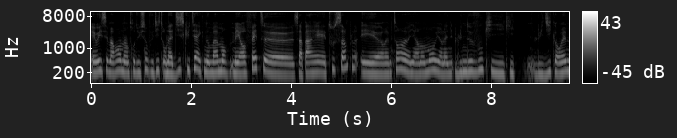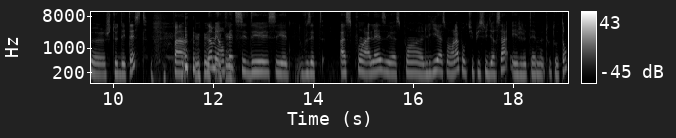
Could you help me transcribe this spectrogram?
Et oui, c'est marrant, en introduction, vous dites on a discuté avec nos mamans. Mais en fait, euh, ça paraît tout simple. Et euh, en même temps, il y a un moment où il y en a l'une de vous qui, qui lui dit quand même euh, je te déteste. Enfin, non, mais en fait, c'est des, vous êtes à ce point à l'aise et à ce point lié à ce moment-là pour que tu puisses lui dire ça et je t'aime tout autant.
